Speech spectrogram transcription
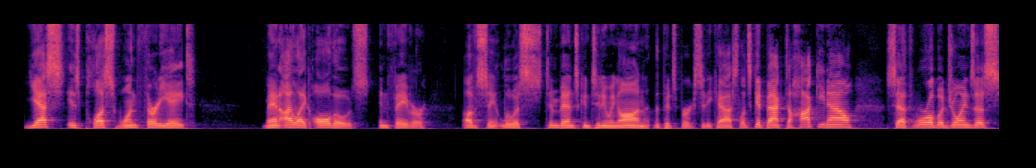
Yes is plus 138. Man, I like all those in favor of St. Louis. Tim Benz continuing on the Pittsburgh City Cast. Let's get back to hockey now. Seth Rorabaugh joins us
